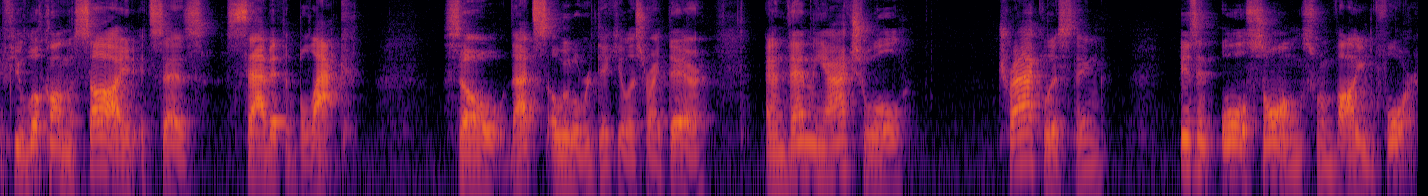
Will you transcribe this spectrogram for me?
if you look on the side, it says Sabbath Black. So that's a little ridiculous right there. And then the actual track listing isn't all songs from volume four.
